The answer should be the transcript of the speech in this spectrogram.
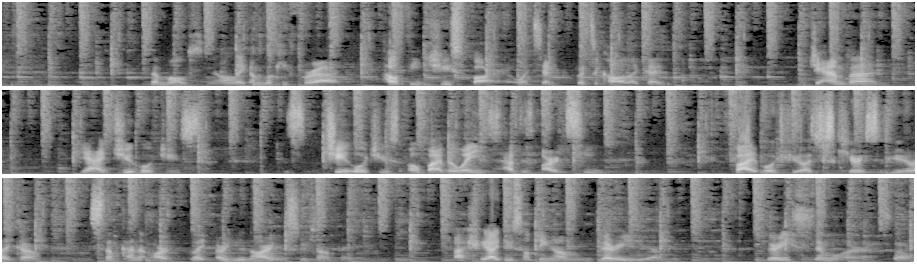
the most, you know? Like I'm looking for a healthy juice bar. What's it, what's it called? Like a Jamba? Yeah, Jugo juice. Jugo juice. Oh, by the way, you have this artsy vibe about you. I was just curious if you're like um, some kind of art, like are you an artist or something? Actually, I do something um very um, very similar. So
